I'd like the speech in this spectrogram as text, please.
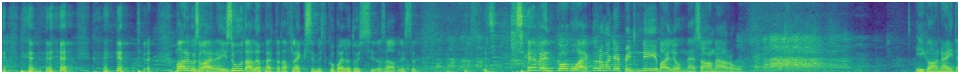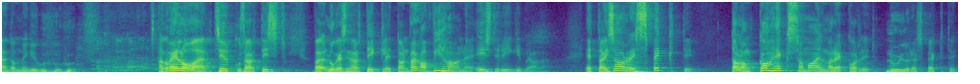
Margus Vaher ei suuda lõpetada fleksimist, kui palju tussi ta saab lihtsalt. see vend kogu aeg, tule ma kepin nii palju, me saame aru. iga näidend on mingi. aga Vello Vaher, tsirkuseartist, lugesin artikleid, ta on väga vihane Eesti riigi peale, et ta ei saa respekti. tal on kaheksa maailmarekordit, null respekti.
